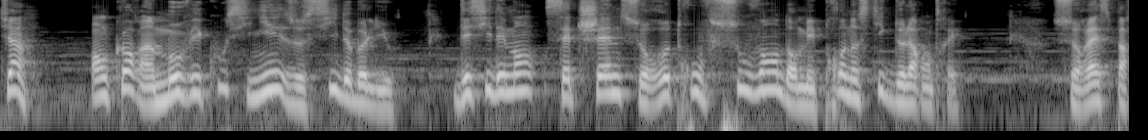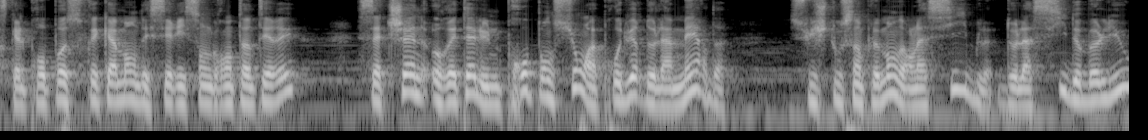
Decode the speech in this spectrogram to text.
Tiens, encore un mauvais coup signé The CW. Décidément, cette chaîne se retrouve souvent dans mes pronostics de la rentrée. Serait-ce parce qu'elle propose fréquemment des séries sans grand intérêt? Cette chaîne aurait-elle une propension à produire de la merde? Suis-je tout simplement dans la cible de la CW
